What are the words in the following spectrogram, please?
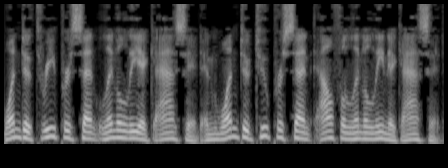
1–3% linoleic acid and 1–2% alpha-linolenic acid.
